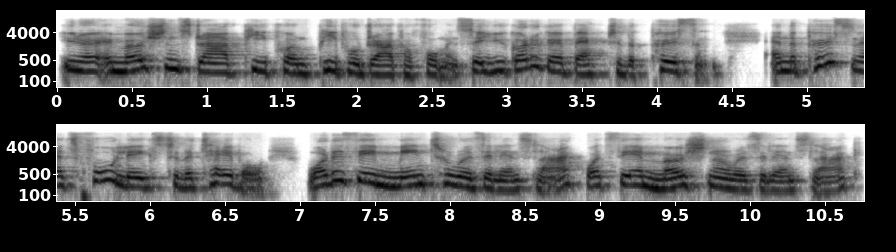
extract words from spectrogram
you know, emotions drive people and people drive performance. So you've got to go back to the person. And the person has four legs to the table. What is their mental resilience like? What's their emotional resilience like?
